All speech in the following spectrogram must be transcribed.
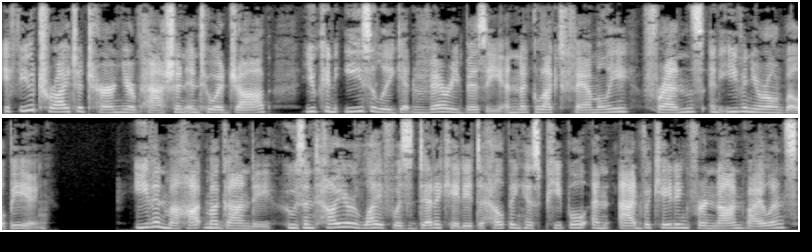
If you try to turn your passion into a job, you can easily get very busy and neglect family, friends, and even your own well being. Even Mahatma Gandhi, whose entire life was dedicated to helping his people and advocating for nonviolence,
